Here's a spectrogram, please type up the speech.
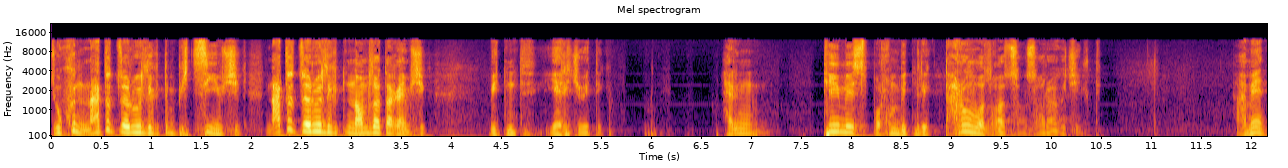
зөвхөн надад зориулагдсан бичсэн юм шиг, надад зориулагдсан номлоод байгаа юм шиг бидэнд ярьж байдаг. Харин тиймээс бурхан биднийг даруй болгоод сонсороо гэж хэлдэг. Амен.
